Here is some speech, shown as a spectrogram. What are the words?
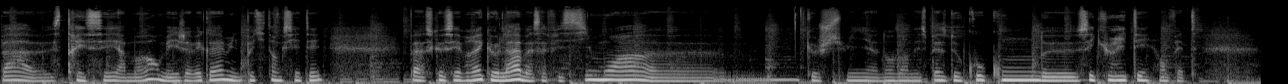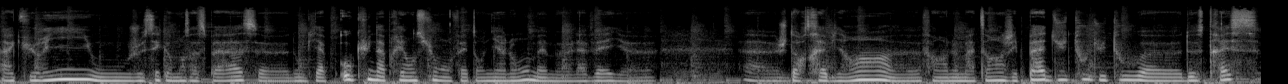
pas stressée à mort, mais j'avais quand même une petite anxiété parce que c'est vrai que là, bah, ça fait six mois euh, que je suis dans un espèce de cocon de sécurité en fait. À Curie, où je sais comment ça se passe, euh, donc il n'y a aucune appréhension en fait en y allant, même euh, la veille. je dors très bien, enfin le matin, j'ai pas du tout, du tout de stress,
